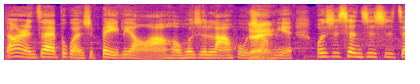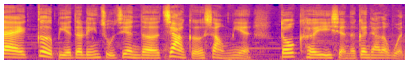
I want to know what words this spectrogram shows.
当然在不管是备料啊，或是拉货上面，或是甚至是在个别的零组件的价格上面，都可以显得更加的稳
